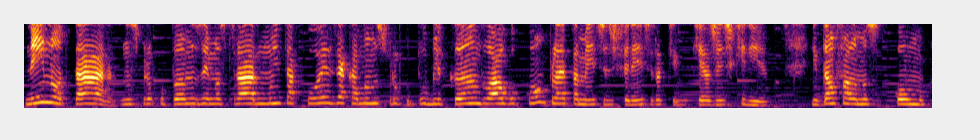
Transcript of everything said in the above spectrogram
nem notar, nos preocupamos em mostrar muita coisa e acabamos publicando algo completamente diferente daquilo que a gente queria. Então falamos como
